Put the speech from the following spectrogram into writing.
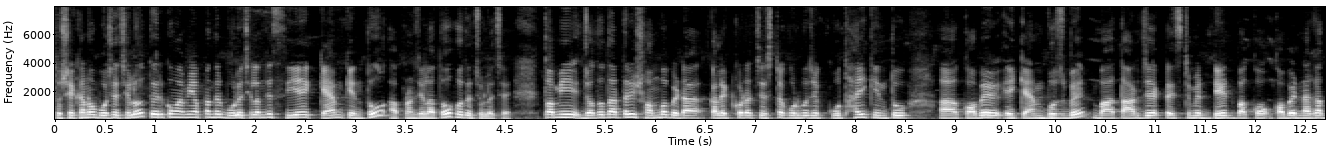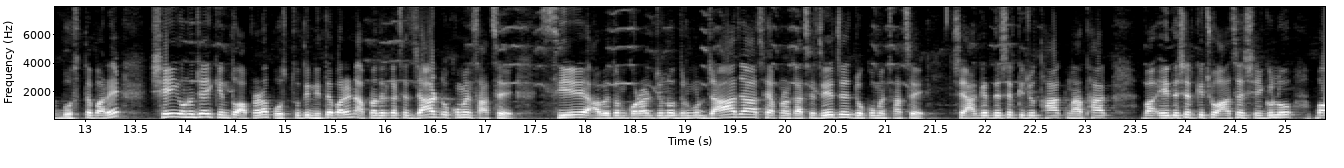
তো সেখানেও বসেছিল। তো এরকম আমি আপনাদের বলেছিলাম যে সিএ ক্যাম্প কিন্তু আপনার জেলাতেও হতে চলেছে। তো আমি যত তাড়াতাড়ি সম্ভব এটা কালেক্ট করার চেষ্টা করব যে কোথায় কিন্তু কবে এই ক্যাম্প বসবে বা তার যে একটা এস্টিমেট ডেট বা কবে নাগাদ বসতে পারে, সেই অনুযায়ী কিন্তু আপনারা প্রস্তুতি নিতে পারেন। আপনাদের কাছে যা ডকুমেন্টস আছে সিএ আবেদন করার জন্য ধরুন যা যা আছে আপনার কাছে, যে যে ডকুমেন্টস আছে, সে আগের দেশের কিছু থাক, না থাক, বা এই দেশের কিছু আছে সেগুলো, বা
